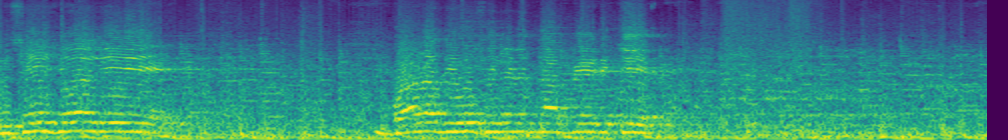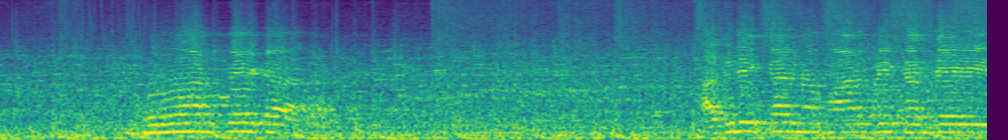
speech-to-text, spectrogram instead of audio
ವಿಶೇಷವಾಗಿ ಬಹಳ ದಿವಸಗಳಿಂದ ಬೇಡಿಕೆ ಗುರುವಾರಪೇಟ ಅಗಲೀಕರಣ ಮಾಡಬೇಕಂತೇಳಿ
